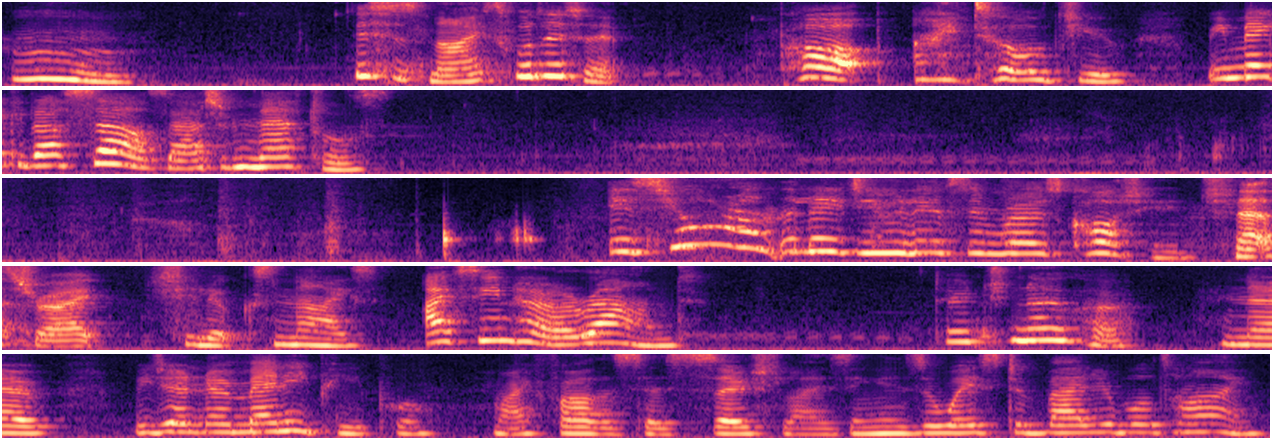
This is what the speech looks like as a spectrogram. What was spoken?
Hmm. This is nice. What is it? Pop, I told you. We make it ourselves out of nettles. Is your aunt the lady who lives in Rose Cottage? That's right. She looks nice. I've seen her around. Don't you know her? No, we don't know many people. My father says socializing is a waste of valuable time.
